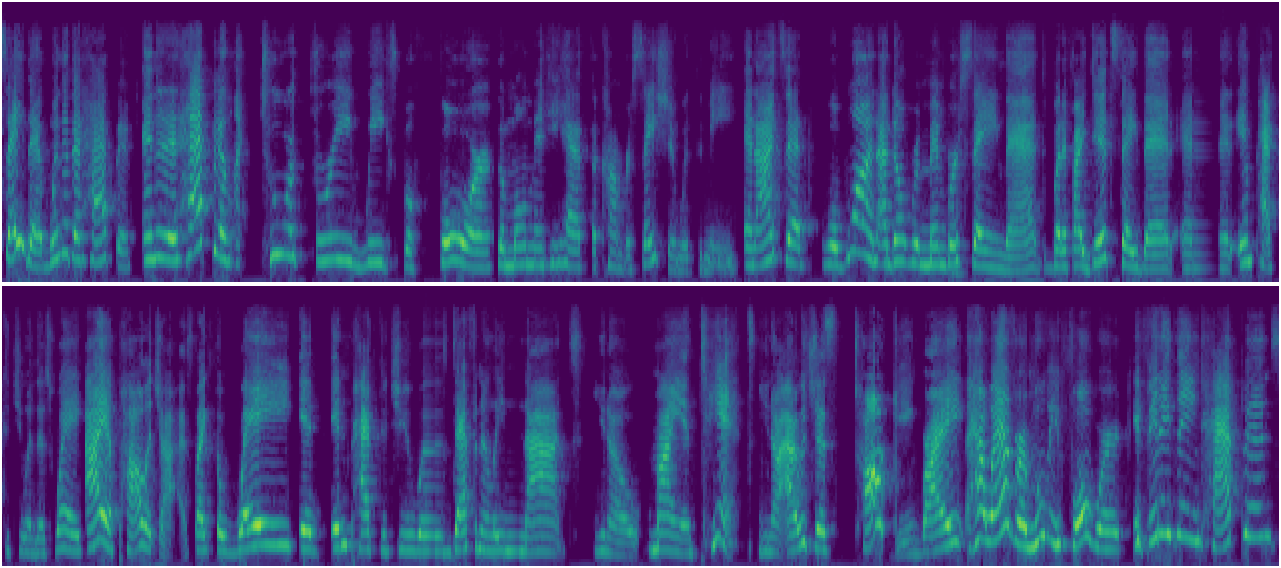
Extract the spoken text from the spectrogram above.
say that? When did that happen? And it had happened like two or three weeks before before the moment he had the conversation with me. And I said, Well, one, I don't remember saying that, but if I did say that and it impacted you in this way, I apologize. Like the way it impacted you was definitely not, you know, my intent. You know, I was just talking, right? However, moving forward, if anything happens,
